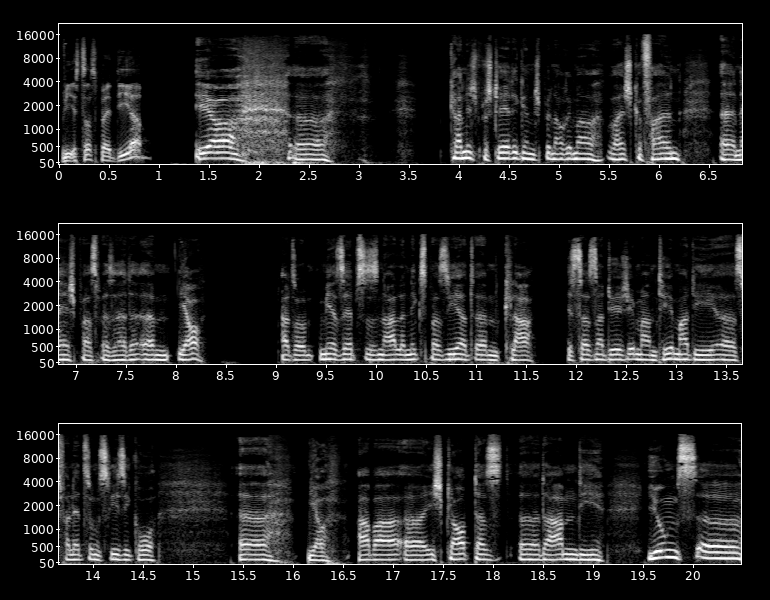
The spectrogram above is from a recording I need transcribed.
Wie ist das bei dir? Ja, äh, kann ich bestätigen. Ich bin auch immer weich gefallen. Äh, nee, Spaß beiseite. Ähm, ja, also mir selbst ist in Halle nichts passiert. Ähm, klar ist das natürlich immer ein Thema, die, äh, das Verletzungsrisiko. Äh, ja, aber äh, ich glaube, dass äh, da haben die Jungs äh, äh,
